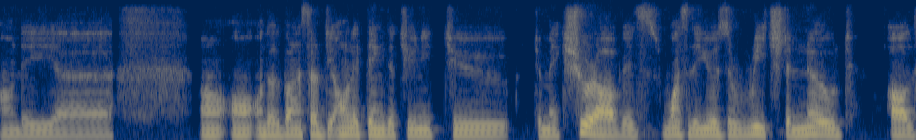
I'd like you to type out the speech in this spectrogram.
on the uh, on, on the load balancer. The only thing that you need to to make sure of is once the user reach the node, all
